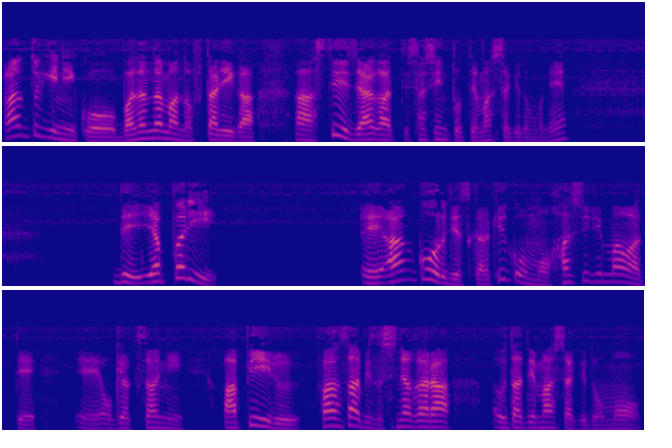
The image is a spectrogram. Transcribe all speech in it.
あの時にこう、バナナマンの二人が、あ、ステージ上がって写真撮ってましたけどもね。で、やっぱり、えー、アンコールですから結構もう走り回って、えー、お客さんにアピール、ファンサービスしながら歌ってましたけども、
